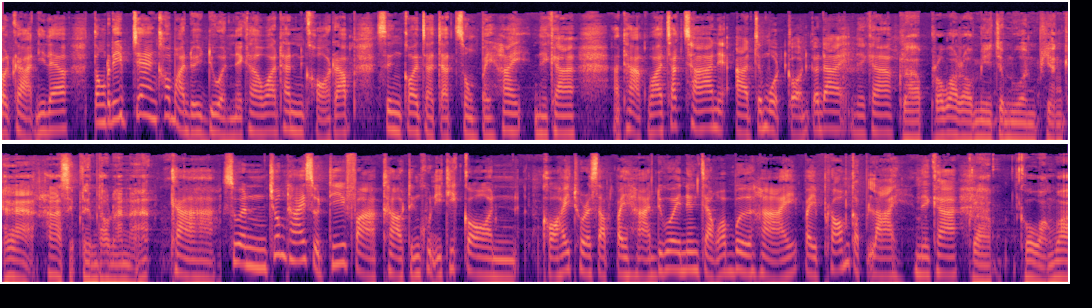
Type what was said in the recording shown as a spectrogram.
ประกาศนี้แล้วต้องรีบแจ้งเข้ามาโดยด่วนนะคะว่าท่านขอรับ ซึ่งก็จะจัดส่งไปให้นะคะถ้าหากว่าชักช้าเนี่ยอาจจะหมดก่อนก็ได้นะคะครับเพราะว่าเรามีจำนวนเพียงแค่ 50 เล่มเท่านั้นนะฮะค่ะ ส่วนช่วงท้ายสุดที่ฝากข่าวถึงคุณอิทธิกร ขอให้โทรศัพท์ไปหาด้วยเนื่องจากว่าเบอร์หายไปพร้อมกับไลน์นะคะครับก็หวังว่า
